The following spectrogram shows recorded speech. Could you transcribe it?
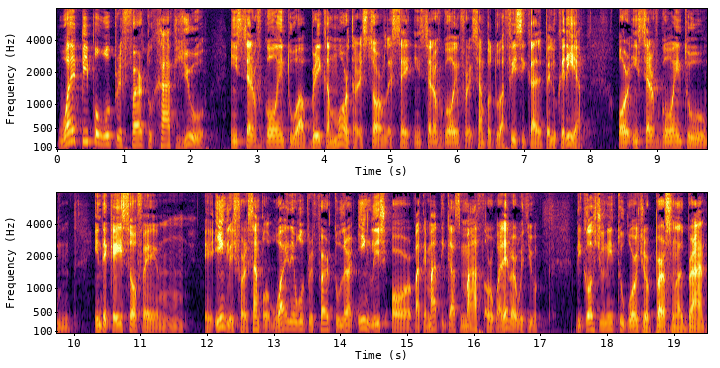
why people would prefer to have you instead of going to a brick and mortar store, let's say, instead of going, for example, to a physical peluqueria, or instead of going to, in the case of um, English, for example, why they would prefer to learn English or mathematics, math, or whatever with you? Because you need to work your personal brand.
